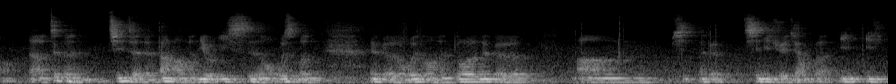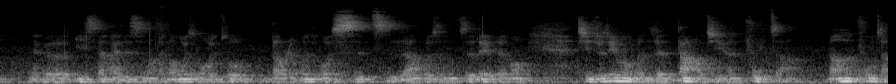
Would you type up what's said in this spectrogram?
啊。那这个其实人的大脑很有意思哦。为什么那个为什么很多那个嗯，那个心理学家的医医那个医生还是什么，他们为什么会做老人为什么失智啊，或什么之类的哦？其实就是因为我们人大脑其实很复杂，然后很复杂，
